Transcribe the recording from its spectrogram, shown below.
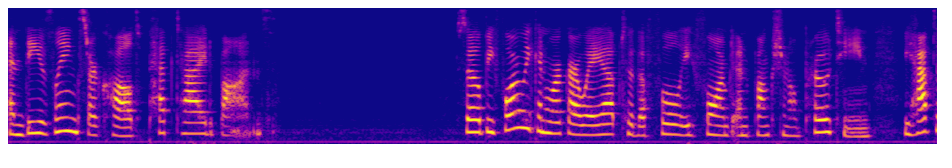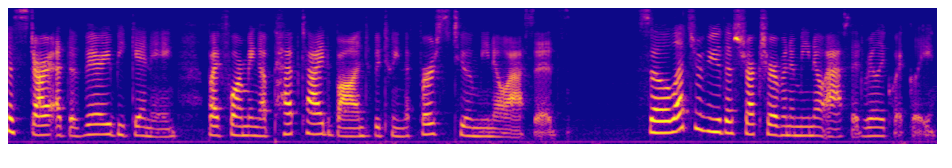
And these links are called peptide bonds. So, before we can work our way up to the fully formed and functional protein, we have to start at the very beginning by forming a peptide bond between the first two amino acids. So, let's review the structure of an amino acid really quickly.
